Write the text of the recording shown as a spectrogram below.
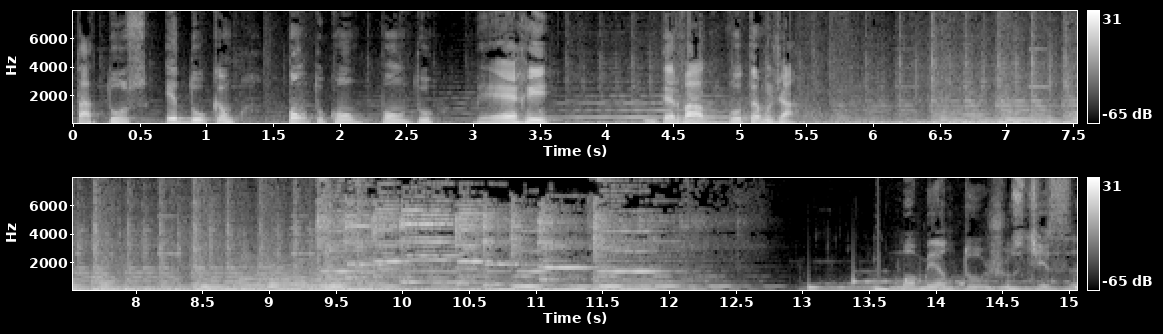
tatuseducam.com.br. Intervalo, voltamos já. Momento Justiça.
